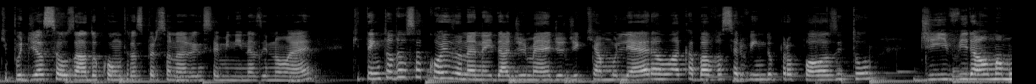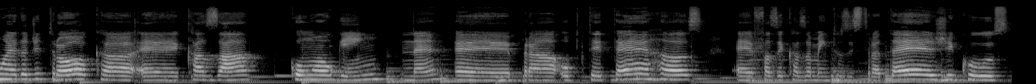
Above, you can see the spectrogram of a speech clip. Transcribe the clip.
que podia ser usado contra as personagens femininas e não é, que tem toda essa coisa, né, na Idade Média, de que a mulher ela acabava servindo o propósito de virar uma moeda de troca, é, casar com alguém, né, é, para obter terras, é, fazer casamentos estratégicos,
